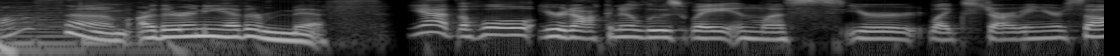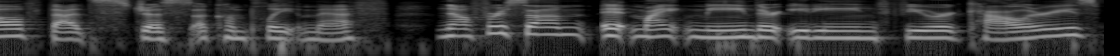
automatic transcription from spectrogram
Awesome. Are there any other myths? Yeah, the whole you're not going to lose weight unless you're like starving yourself, that's just a complete myth. Now, for some, it might mean they're eating fewer calories,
